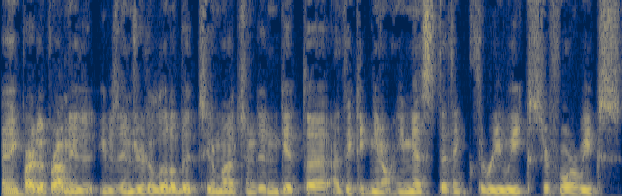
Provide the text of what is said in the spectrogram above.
I think part of the problem is he was injured a little bit too much and didn't get the. I think you know he missed. I think three weeks or four weeks.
